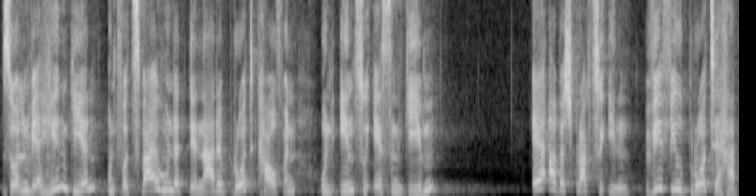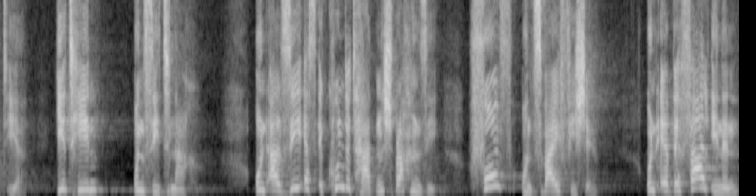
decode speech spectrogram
sollen wir hingehen und vor 200 Denare Brot kaufen und ihn zu essen geben? Er aber sprach zu ihnen, wie viel Brote habt ihr? Geht hin und sieht nach. Und als sie es erkundet hatten, sprachen sie, fünf und zwei Fische. Und er befahl ihnen,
